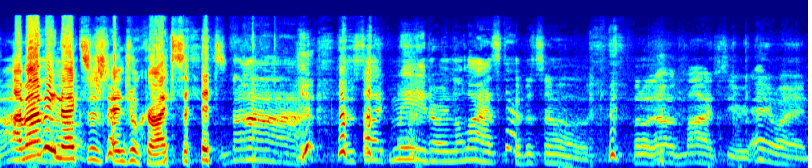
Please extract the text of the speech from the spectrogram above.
I I'm having an existential crisis. Nah, it's like me during the last episode. But uh, that was my series. Anyway,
